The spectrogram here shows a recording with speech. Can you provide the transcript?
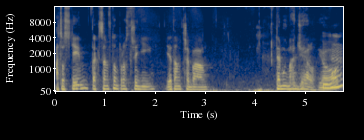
A co s tím? Tak jsem v tom prostředí, je tam třeba ten můj manžel, jo? Mm-hmm.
